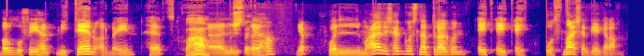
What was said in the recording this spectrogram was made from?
برضو فيها 240 هرتز. wow. آه، yep. والمعالج حقه Snapdragon 888 و12 جيجا RAM.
